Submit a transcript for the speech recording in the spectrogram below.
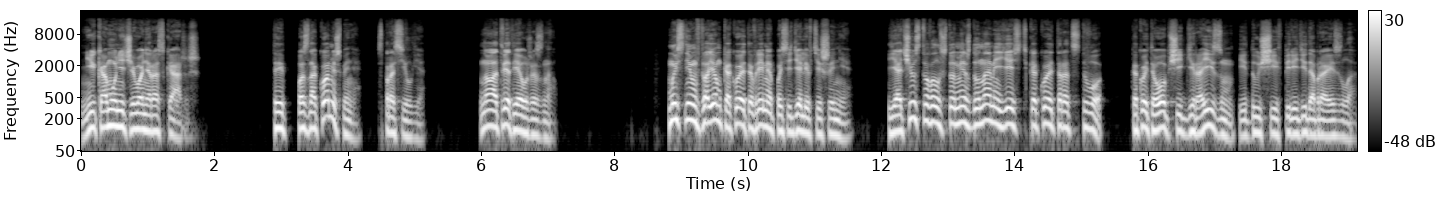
никому ничего не расскажешь». «Ты познакомишь меня?» — спросил я. Но ответ я уже знал. Мы с ним вдвоем какое-то время посидели в тишине. Я чувствовал, что между нами есть какое-то родство, какой-то общий героизм, идущий впереди добра и зла.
